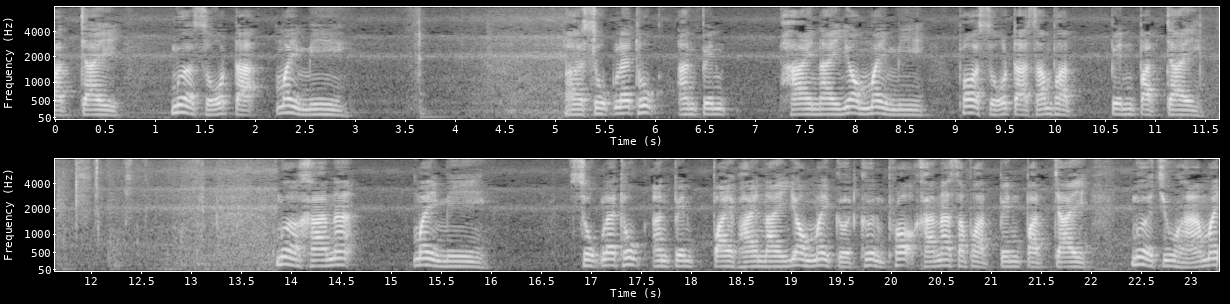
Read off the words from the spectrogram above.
ปัจจัย เมื่อโสตะไม่มี สุขและทุกข์อันเป็นภายในย่อมไม่มี เพราะโสตสัมผัสเป็นปัจจัย เมื่อคานะไม่มีสุขและทุกข์อันเป็นไปภายในย่อมไม่เกิดขึ้น เพราะขานาสัมผัสเป็นปัจจัย เมื่อจิวหาไม่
